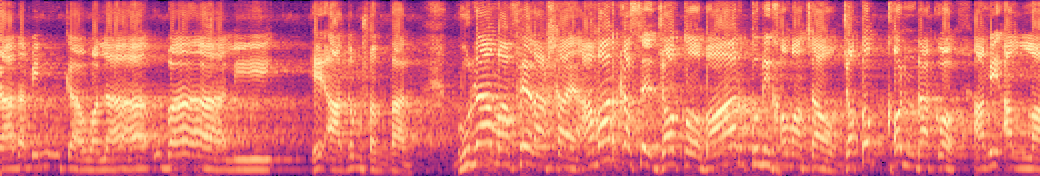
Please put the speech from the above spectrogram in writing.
কানা মিনকা ওয়ালা উবালি। হে আদম সন্তান গুনা মাফের আশায় আমার কাছে যতবার তুমি ক্ষমা চাও যতক্ষণ ডাকো আমি আল্লাহ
